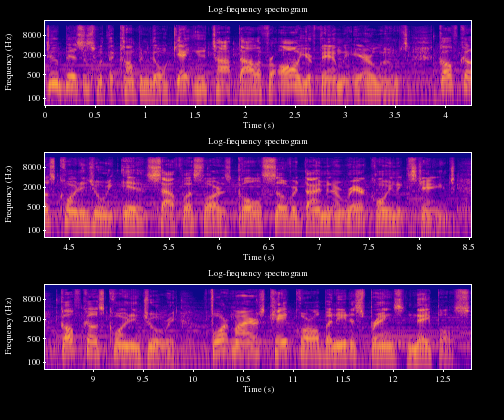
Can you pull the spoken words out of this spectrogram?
Do business with the company that will get you top dollar for all your family heirlooms. Gulf Coast Coin and Jewelry is Southwest Florida's gold, silver, diamond, and rare coin exchange. Gulf Coast Coin and Jewelry, Fort Myers, Cape Coral, Bonita Springs, Naples.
